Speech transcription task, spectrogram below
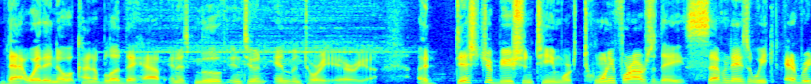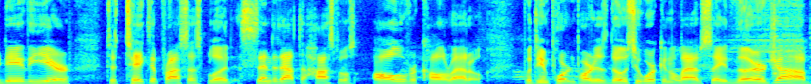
That way they know what kind of blood they have, and it's moved into an inventory area. A distribution team works 24 hours a day, seven days a week, every day of the year to take the processed blood, send it out to hospitals all over Colorado. But the important part is those who work in the lab say their job,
